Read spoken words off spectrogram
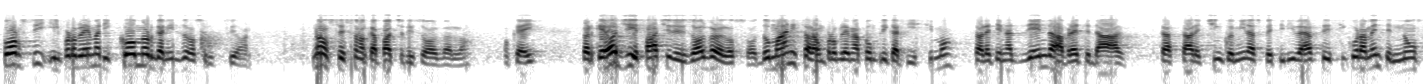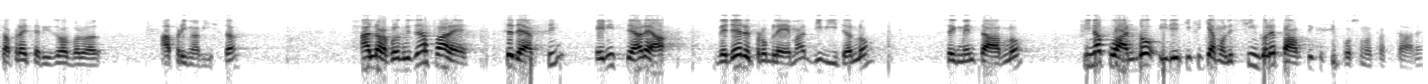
porsi il problema di come organizzo la soluzione, non se sono capace di risolverlo. Ok? Perché oggi è facile risolvere, lo so, domani sarà un problema complicatissimo, sarete in azienda, avrete da trattare 5.000 aspetti diversi e sicuramente non saprete risolverlo a prima vista. Allora quello che bisogna fare è sedersi e iniziare a vedere il problema, dividerlo, segmentarlo, fino a quando identifichiamo le singole parti che si possono trattare.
